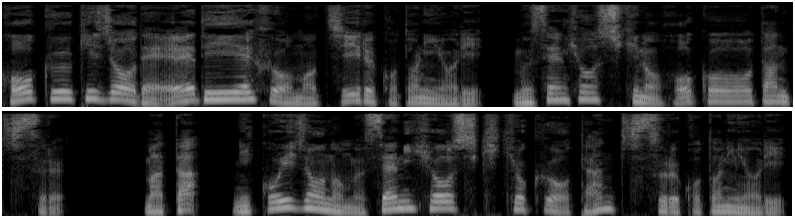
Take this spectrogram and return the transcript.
航空機上で ADF を用いることにより、無線標識の方向を探知する。また、2個以上の無線標識局を探知することにより、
